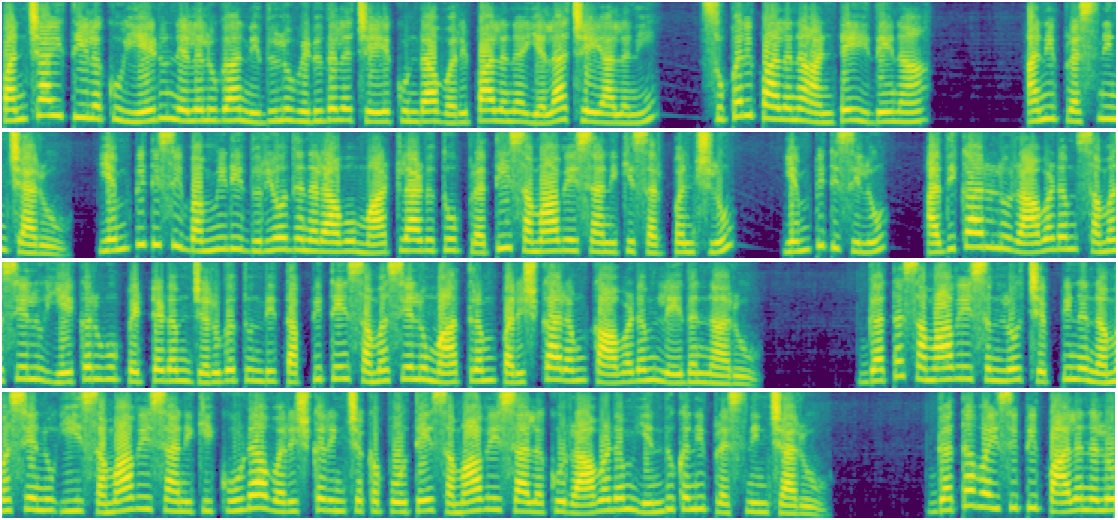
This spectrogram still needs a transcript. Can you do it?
పంచాయతీలకు ఏడు నెలలుగా నిధులు విడుదల చేయకుండా వరిపాలన ఎలా చేయాలని సుపరిపాలన అంటే ఇదేనా? అని ప్రశ్నించారు. ఎంపిటిసి బమ్మిడి దుర్యోధనరావు మాట్లాడుతూ ప్రతి సమావేశానికి సర్పంచ్లు ఎంపిటిసిలు అధికారులు రావడం సమస్యలు ఏకరువు పెట్టడం జరుగుతుంది తప్పితే సమస్యలు మాత్రం పరిష్కారం కావడం లేదన్నారు. గత సమావేశంలో చెప్పిన సమస్యను ఈ సమావేశానికి కూడా పరిష్కరించకపోతే సమావేశాలకు రావడం ఎందుకని ప్రశ్నించారు. గత వైసిపి పాలనలో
